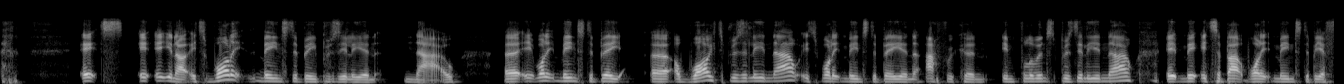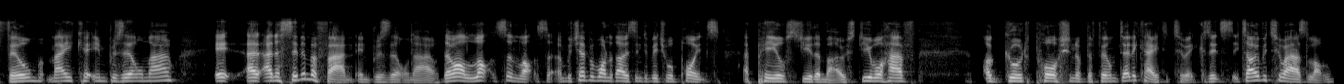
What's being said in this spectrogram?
it's it, you know, it's what it means to be Brazilian now. Uh, it, what it means to be uh, a white Brazilian now. It's what it means to be an African influenced Brazilian now. It it's about what it means to be a filmmaker in Brazil now. It and a cinema fan in Brazil now. There are lots and lots, and whichever one of those individual points appeals to you the most, you will have a good portion of the film dedicated to it because it's it's over two hours long.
